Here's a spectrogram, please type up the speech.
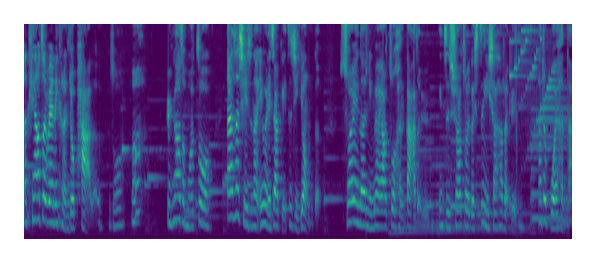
那听到这边，你可能就怕了，他说啊，云要怎么做？但是其实呢，因为你是要给自己用的，所以呢，你没有要做很大的云，你只需要做一个自己小小的云，那就不会很难。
